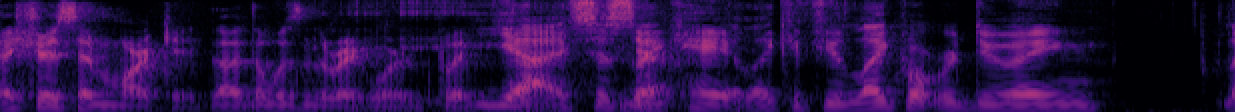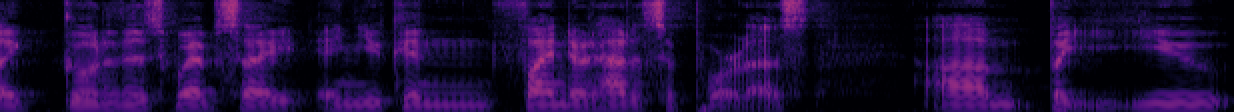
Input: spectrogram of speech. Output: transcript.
I should have said market that, that wasn't the right word but yeah, it's just Yeah. like hey, like if you like what we're doing, like go to this website and you can find out how to support us. Um, but you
